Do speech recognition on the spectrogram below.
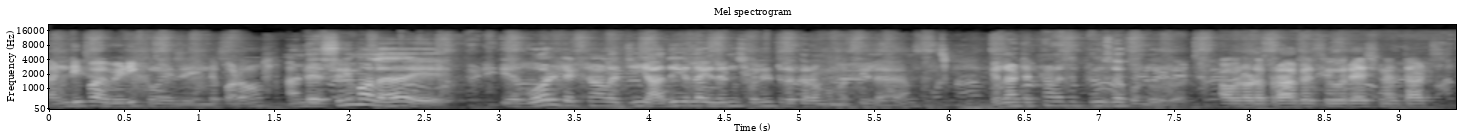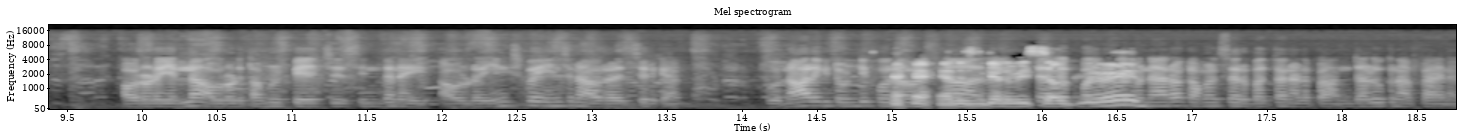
கண்டிப்பாக வெடிக்கும் இது இந்த படம். அண்டு சினிமாவில் வேர்ல்டு டெக்னாலஜி அது இல்லை இதுன்னு சொல்லிட்டு இருக்கிறவங்க மத்தியில் எல்லா டெக்னாலஜி புதுசாக கொண்டு வருவார் அவரோட ப்ராக்ரஸிவ் ரேஷனல் தாட்ஸ் அவரோட எல்லாம் அவரோட தமிழ் பேச்சு சிந்தனை அவரோட இன்ச் பை இன்ச் நான் அவரை வச்சிருக்கேன் ஒரு நாளைக்கு டுவெண்ட்டி ஃபோர். மணி நேரம் கமல் சார் பத்தா நினைப்பேன் அந்த அளவுக்கு நான் ஃபேனு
